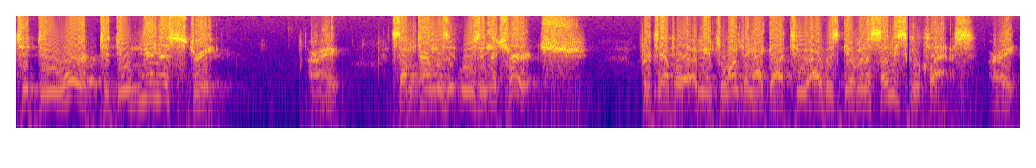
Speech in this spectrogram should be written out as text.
to do work, to do ministry. All right? Sometimes it was in the church. For example, I mean, for one thing, I got to, I was given a Sunday school class, right?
